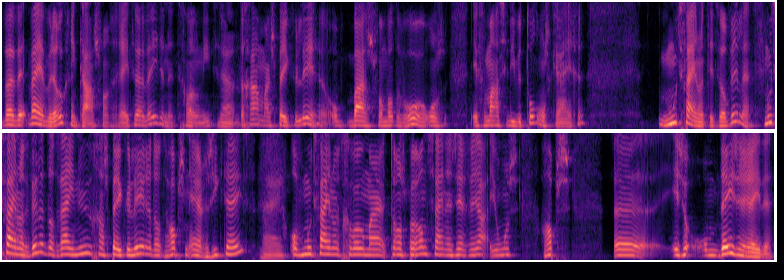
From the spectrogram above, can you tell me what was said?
wij, wij, wij hebben er ook geen kaas van gegeten, wij weten het gewoon niet. Ja. We gaan maar speculeren op basis van wat we horen, onze de informatie die we tot ons krijgen. Moet Feyenoord dit wel willen? Moet Feyenoord willen dat wij nu gaan speculeren dat Haps een erge ziekte heeft? Nee. Of moet Feyenoord gewoon maar transparant zijn en zeggen... ja, jongens, Haps eh, is er om deze reden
